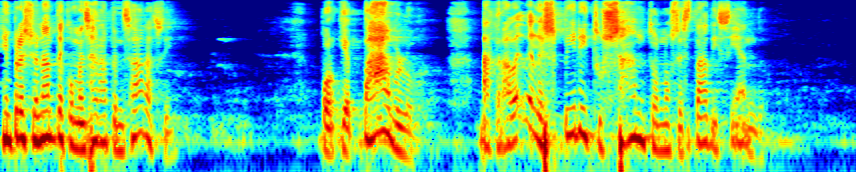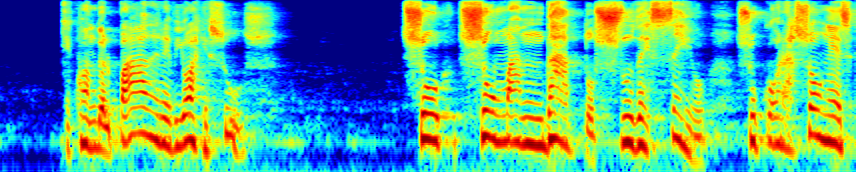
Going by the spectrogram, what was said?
Impresionante comenzar a pensar así. Porque Pablo a través del Espíritu Santo nos está diciendo que cuando el Padre vio a Jesús, su, su mandato, su deseo, su corazón es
